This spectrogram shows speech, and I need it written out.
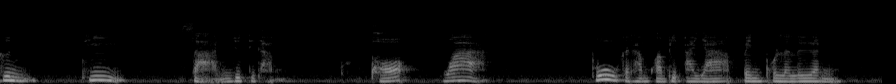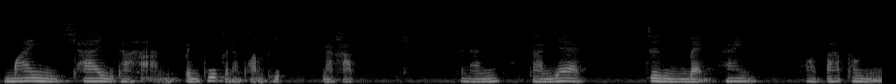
ขึ้นที่ศาลยุติธรรม เพราะว่าผู้กระทำความผิดอาญาเป็นพลเรือน ไม่ใช่ทหารเป็นผู้กระทำความผิดนะครับ ฉะนั้นการแยกจึงแบ่งให้พอทราบเท่านี้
